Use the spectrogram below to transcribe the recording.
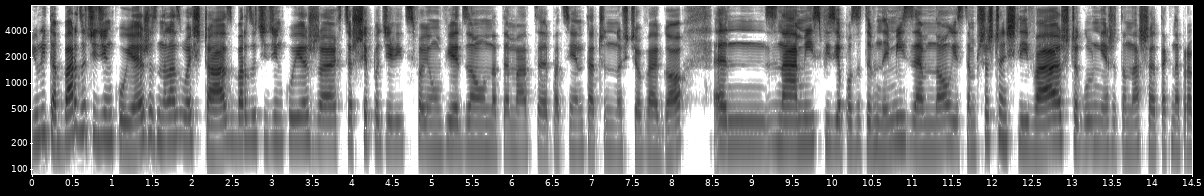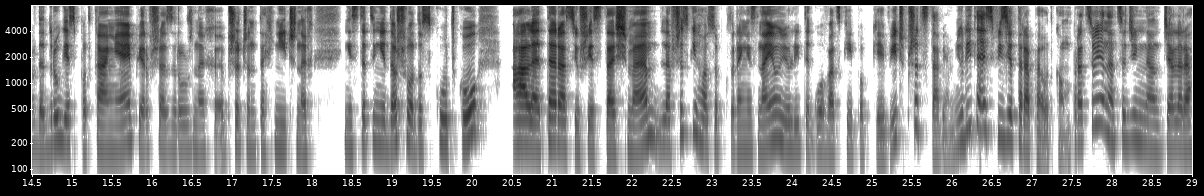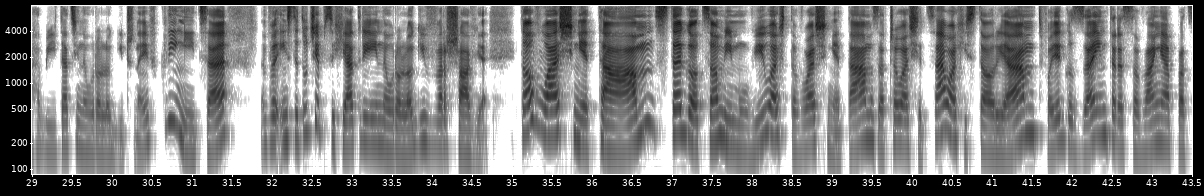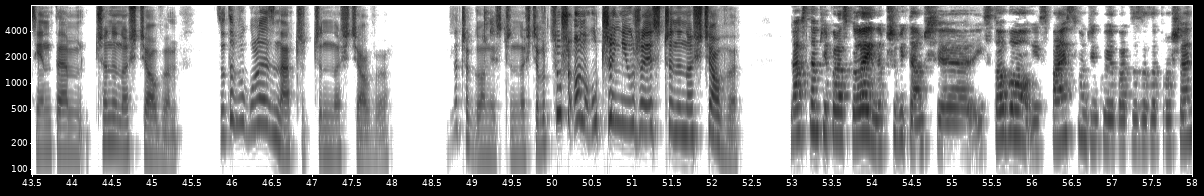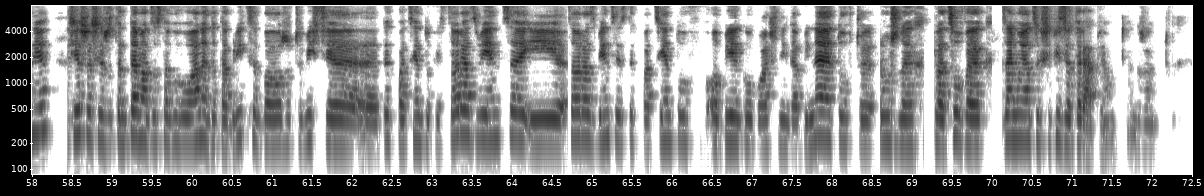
Julita, bardzo Ci dziękuję, że znalazłaś czas. Bardzo Ci dziękuję, że chcesz się podzielić swoją wiedzą na temat e, pacjenta czynnościowego z nami, z fizjopozytywnymi, ze mną. Jestem przeszczęśliwa, szczególnie, że to nasze tak naprawdę drugie spotkanie, pierwsze z różnych e, przyczyn technicznych. Niestety nie doszło do skutku, ale teraz już jesteśmy. Dla wszystkich osób, które nie znają Julity Głowackiej-Popkiewicz, przedstawiam. Julita jest fizjoterapeutką. Pracuje na co dzień na oddziale rehabilitacji neurologicznej w klinice w Instytucie Psychiatrii i Neurologii w Warszawie. To właśnie tam, z tego co mi mówiłaś, to właśnie tam zaczęła się cała historia Twojego zainteresowania pacjentem czynnościowym. Co to w ogóle znaczy czynnościowy? Dlaczego on jest czynnościowy? Cóż on uczynił, że jest czynnościowy? Na wstępie po raz kolejny przywitam się i z Tobą, i z Państwem. Dziękuję bardzo za zaproszenie. Cieszę się, że ten temat został wywołany do tablicy, bo rzeczywiście e, tych pacjentów jest coraz więcej i coraz więcej jest tych pacjentów w obiegu właśnie gabinetów czy różnych placówek zajmujących się fizjoterapią. Także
